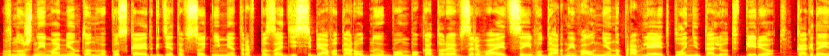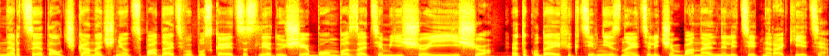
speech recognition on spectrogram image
В нужный момент он выпускает где-то в сотни метров позади себя водородную бомбу, которая взрывается и в ударной волне направляет планетолет вперед. Когда инерция толчка начнет спадать, выпускается следующая бомба, затем еще и еще. Это куда эффективнее, знаете ли, чем банально лететь на ракете.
